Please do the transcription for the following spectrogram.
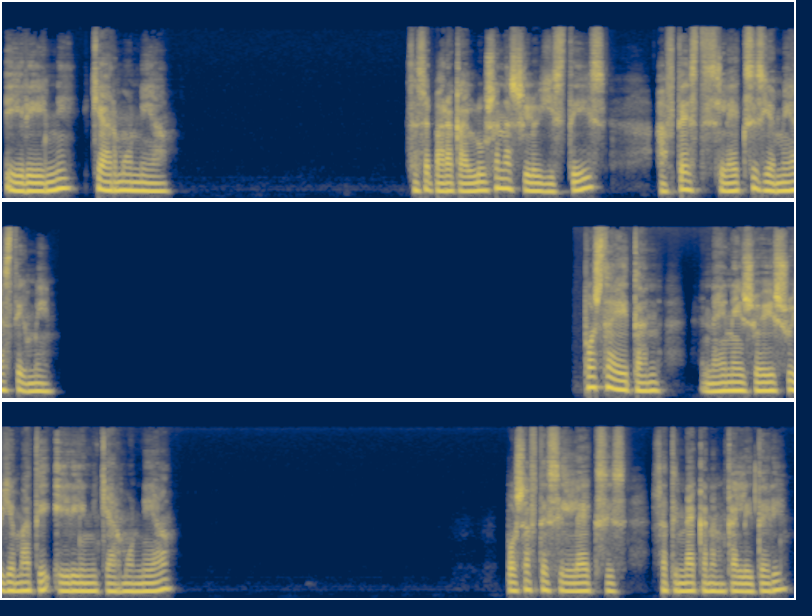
Ειρήνη και αρμονία. Θα σε παρακαλούσα να συλλογιστείς αυτές τις λέξεις για μία στιγμή. Πώς θα ήταν να είναι η ζωή σου γεμάτη ειρήνη και αρμονία; Πώς αυτές οι λέξεις θα την έκαναν καλύτερη;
